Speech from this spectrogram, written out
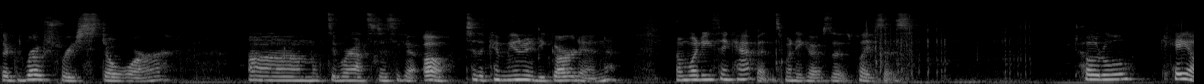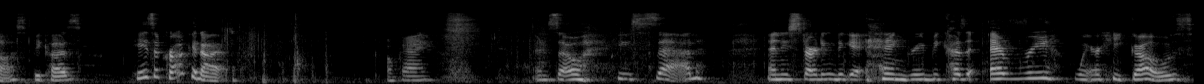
the grocery store, let's see, where else does he go? Oh, to the community garden. And what do you think happens when he goes to those places? Total chaos because he's a crocodile. Okay? And so he's sad and he's starting to get hangry because everywhere he goes,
